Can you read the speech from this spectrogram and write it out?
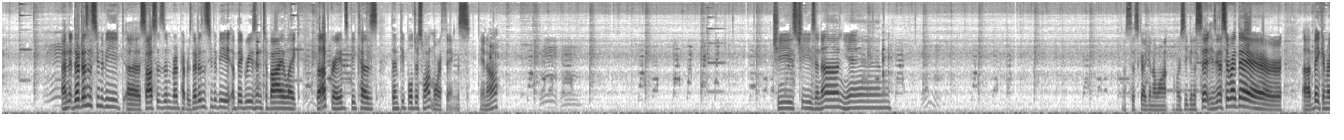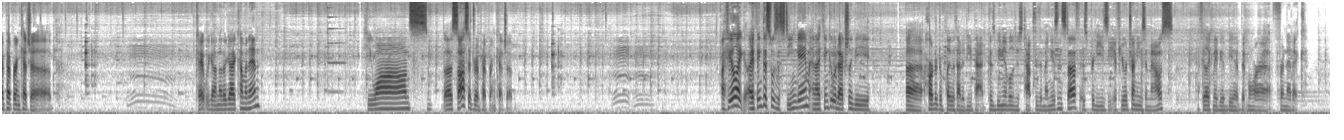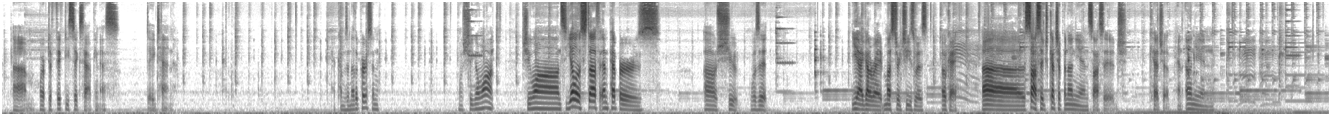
And there doesn't seem to be uh, sauces and red peppers. There doesn't seem to be a big reason to buy like the upgrades because then people just want more things, you know? Cheese, cheese, and onion. What's this guy gonna want? Where's he gonna sit? He's gonna sit right there. Uh, bacon, red pepper, and ketchup. Okay, we got another guy coming in. He wants uh, sausage, red pepper, and ketchup. I feel like I think this was a Steam game, and I think it would actually be uh, harder to play without a D-pad because being able to just tap through the menus and stuff is pretty easy. If you were trying to use a mouse, I feel like maybe it'd be a bit more uh, frenetic. Um, we're up to 56 happiness, day 10. Here comes another person. What's she gonna want? She wants yellow stuff and peppers. Oh shoot, was it? Yeah, I got it right. Mustard cheese whiz. Okay. Uh, sausage, ketchup, and onion. Sausage, ketchup, and onion.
